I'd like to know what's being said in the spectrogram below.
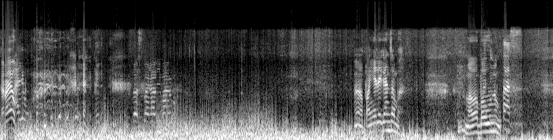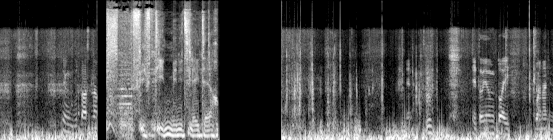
Karayo. ayaw. butas ng alimango. Ah, pangiligan sa ba? Mababaw na. Tas. Yung butas ng 15 minutes later. Ito yung toy. Kuha namin.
